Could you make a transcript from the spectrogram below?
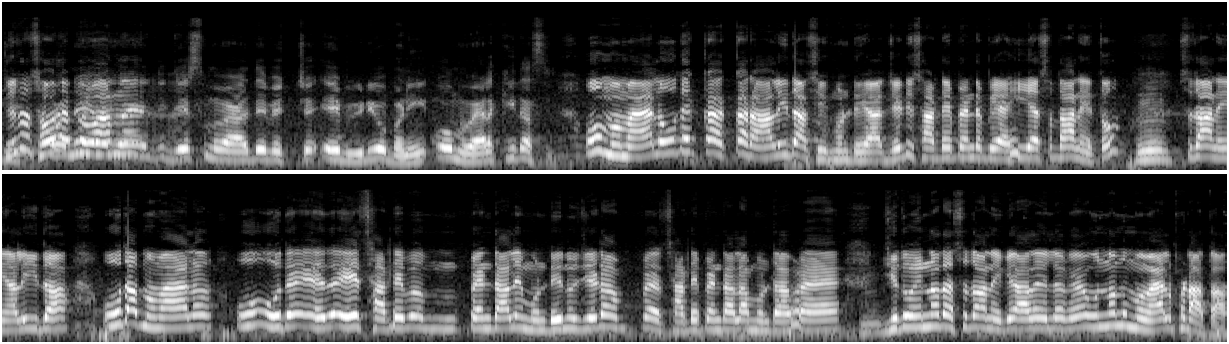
ਜਦੋਂ ਸਹੁਰੇ ਪਰਿਵਾਰ ਨੇ ਜਿਸ ਮੋਬਾਈਲ ਦੇ ਵਿੱਚ ਇਹ ਵੀਡੀਓ ਬਣੀ ਉਹ ਮੋਬਾਈਲ ਕਿਹਦਾ ਸੀ? ਉਹ ਮੋਬਾਈਲ ਉਹਦੇ ਘ- ਘਰਾਂ ਵਾਲੀ ਦਾ ਸੀ ਮੁੰਡਿਆ ਜਿਹੜੀ ਸਾਡੇ ਪਿੰਡ ਵਿਆਹੀ ਆ ਸਧਾਨੇ ਤੋਂ ਹੂੰ। ਸਧਾਨੇ ਵਾਲੀ ਦਾ। ਉਹਦਾ ਮੋਬਾਈਲ ਉਹ ਉਹਦੇ ਇਹ- ਸਾਡੇ ਪਿੰਡ ਵਾਲੇ ਮੁੰਡੇ ਨੂੰ ਜਿਹੜਾ ਪ- ਸਾਡੇ ਪਿੰਡ ਵਾਲਾ ਮੁੰਡਾ ਹੈ। ਜਦੋਂ ਇਹਨਾਂ ਦਾ ਸਧਾਨੇ ਕੇ ਵਾਲੇ ਲਗੇ ਉਹਨਾਂ ਨੂੰ ਮੋਬਾਈਲ ਫੜਾਤਾ।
